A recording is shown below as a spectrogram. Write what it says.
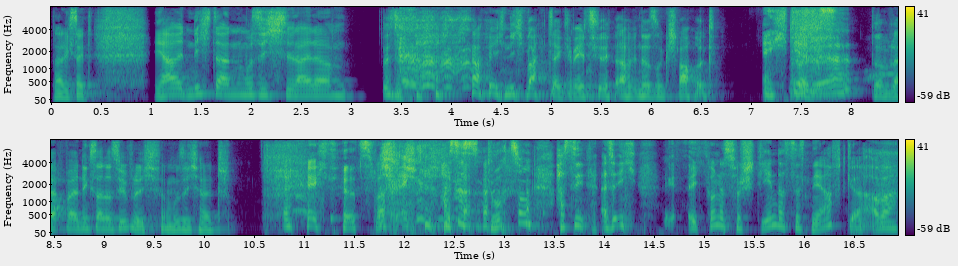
Dann habe ich gesagt, ja, wenn nicht, dann muss ich leider, habe ich nicht weitergeredet, habe nur so geschaut. Echt jetzt? Ja? Da bleibt mir nichts anderes übrig. Da muss ich halt. Echt jetzt? Was? Echt? Hast du es durchgezogen? Hast du, also ich, ich konnte es verstehen, dass das nervt, gell? aber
